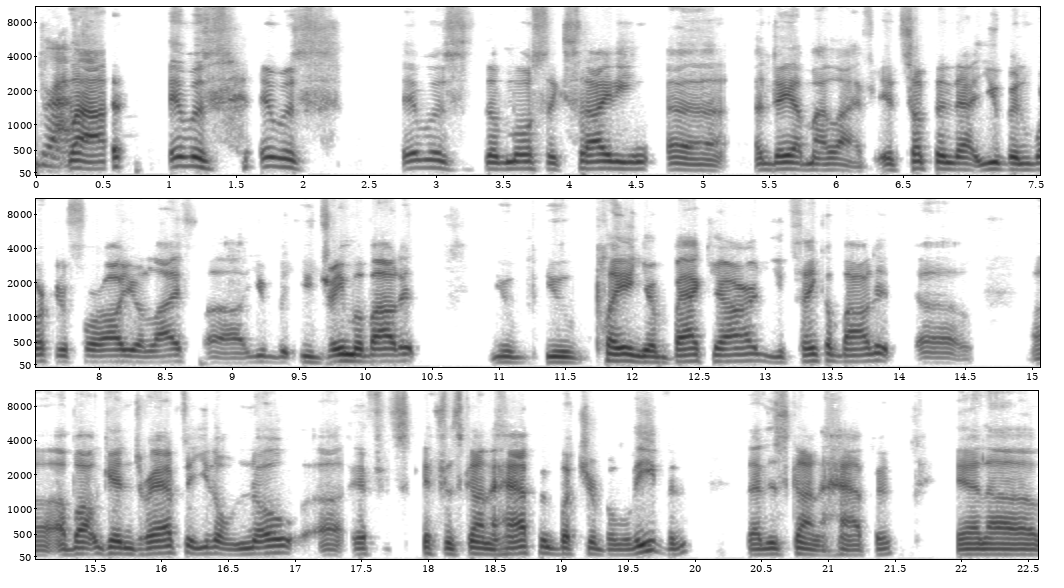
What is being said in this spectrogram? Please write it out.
draft? Wow, it was it was it was the most exciting uh, a day of my life. It's something that you've been working for all your life. Uh, you you dream about it. You you play in your backyard. You think about it. Uh, uh, about getting drafted. You don't know uh, if it's if it's going to happen, but you're believing that it's going to happen. And uh,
